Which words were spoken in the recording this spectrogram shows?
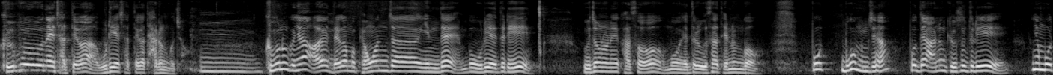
그분의 잣대와 우리의 잣대가 다른 거죠. 그분은 그냥 아 내가 뭐 병원장인데 뭐 우리 애들이 의전원에 가서 뭐 애들 의사 되는 거 뭐 뭐가 문제야? 뭐 내 아는 교수들이 그냥 뭐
